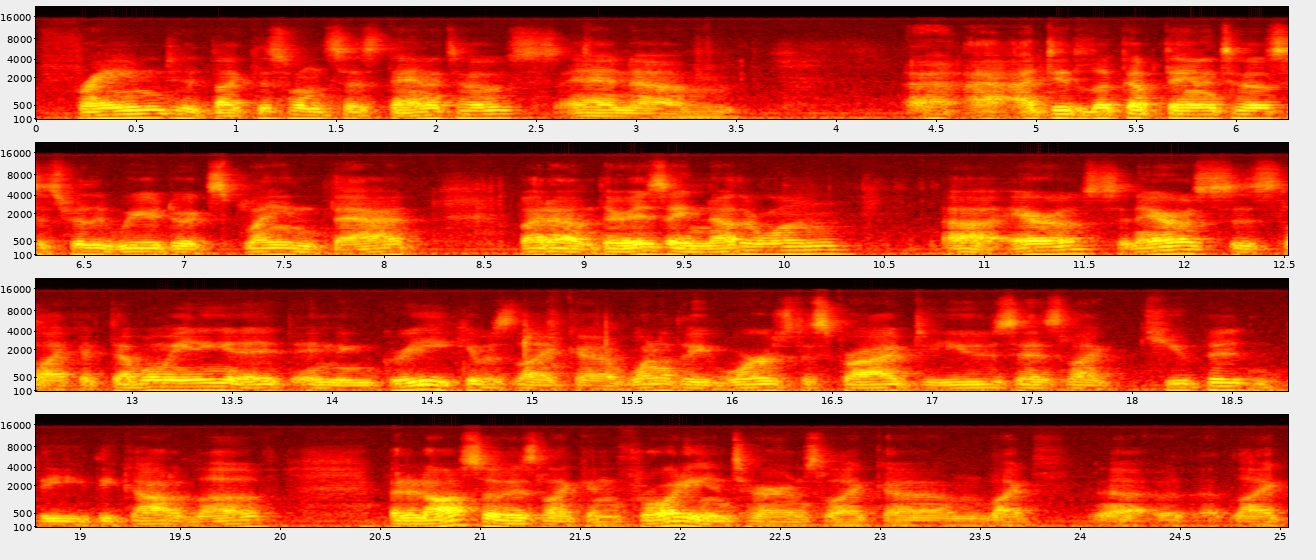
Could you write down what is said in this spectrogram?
framed, like this one says Thanatos. And um, I, I, did look up Thanatos. It's really weird to explain that. But um, there is another one uh, Eros, and Eros is like a double meaning. It, and in Greek, it was like uh, one of the words described to use as like Cupid, the the god of love. but it also is like in Freudian terms, like um, like uh, like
